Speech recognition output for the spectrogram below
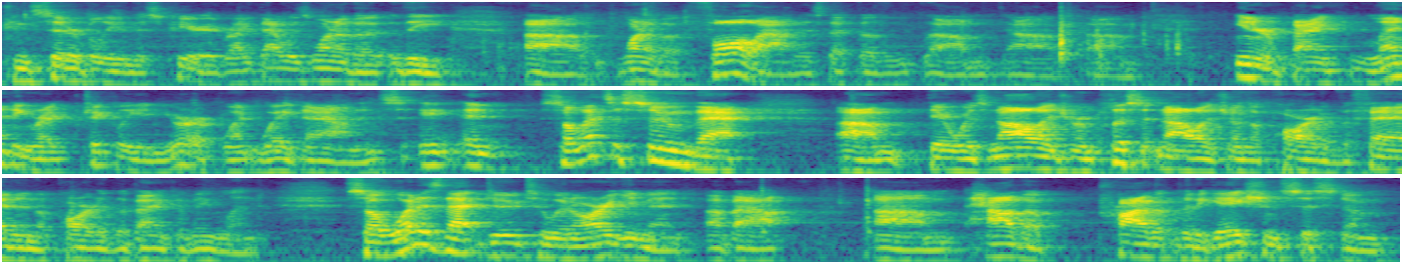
considerably in this period, right? That was one of the, the uh, one of the fallout is that the um, uh, um, interbank lending rate, particularly in Europe, went way down. And, and so let's assume that um, there was knowledge or implicit knowledge on the part of the Fed and the part of the Bank of England. So what does that do to an argument about um, how the private litigation system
